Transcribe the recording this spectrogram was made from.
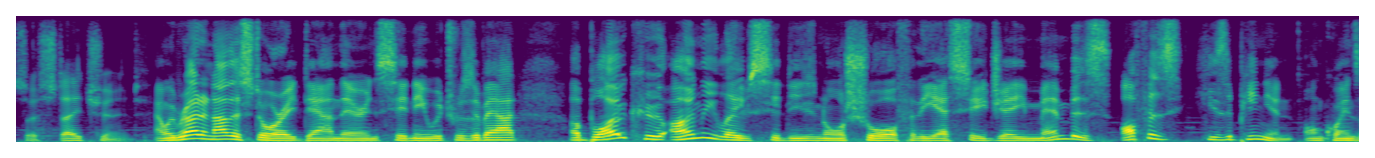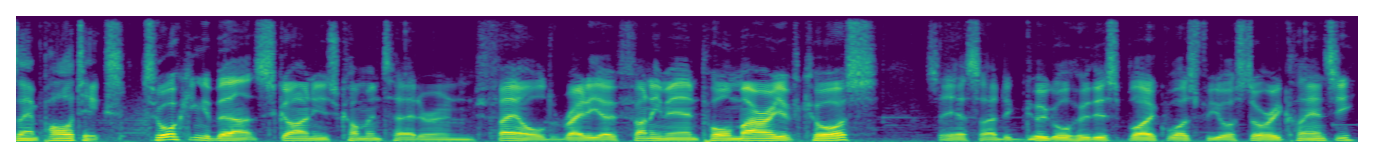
So stay tuned. And we wrote another story down there in Sydney, which was about a bloke who only leaves Sydney's North Shore for the SCG members, offers his opinion on Queensland politics. Talking about Sky News commentator and failed radio funny man Paul Murray, of course. So, yes, I had to Google who this bloke was for your story, Clancy,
